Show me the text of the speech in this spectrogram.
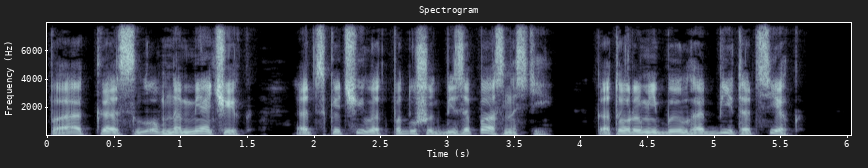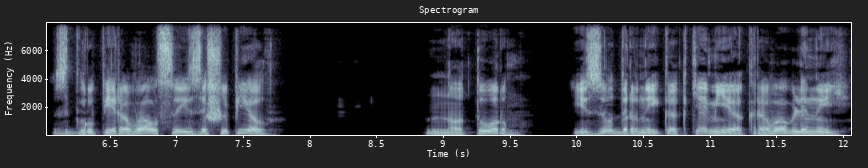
Пака, словно мячик, отскочил от подушек безопасности, которыми был оббит отсек, сгруппировался и зашипел. Но Торм, изодранный когтями и окровавленный,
